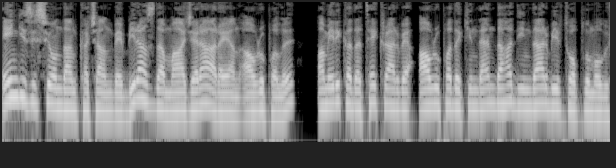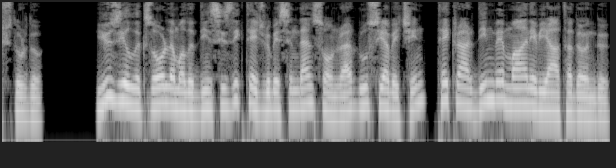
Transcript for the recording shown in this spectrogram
Engizisyondan kaçan ve biraz da macera arayan Avrupalı, Amerika'da tekrar ve Avrupa'dakinden daha dindar bir toplum oluşturdu. Yüzyıllık zorlamalı dinsizlik tecrübesinden sonra Rusya ve Çin, tekrar din ve maneviyata döndü.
